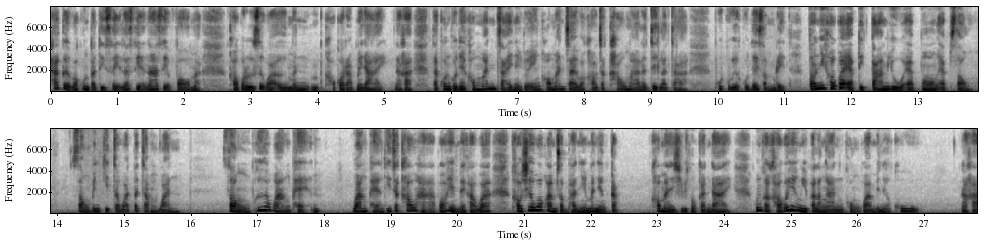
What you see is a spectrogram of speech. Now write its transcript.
ถ้าเกิดว่าคุณปฏิเสธและเสียหน้าเสียฟอร์มอะเขาก็รู้สึกว่าเออมันเขาก็รับไม่ได้นะคะ แต่คนคนนี้เขามั่นใจในตัวเองเขามั่นใจว่าเขาจะเข้ามาแล้วเจรจาพูดคุยกับคุณได้สำเร็จ ตอนนี้เขาก็แอบติดตามอยู่แอบมองแอบส่องส่องเป็นกิจวัตรประจำวัน ส่องเพื่อวางแผน วางแผนที่จะเข้าหา เพราะเห็นไหมคะว่า เขาเชื่อว่าความสัมพันธ์นี้มันยังกลับ เข้ามาในชีวิตของกันได้ คุณกับเขาก็ยังมีพลังงานของความเป็นเนื้อคู่นะคะ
